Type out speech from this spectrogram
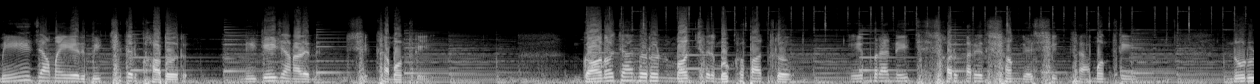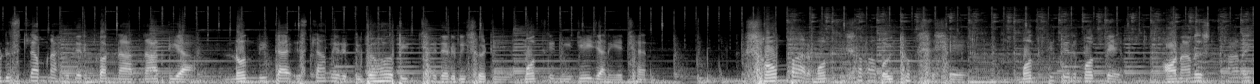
মেয়ে জামাইয়ের বিচ্ছেদের খবর নিজেই জানালেন শিক্ষামন্ত্রী। গণজাগরণ মঞ্চের মুখপাত্র ইমরানিজ সরকারের সঙ্গে শিক্ষামন্ত্রী নুরুল ইসলাম নাহিদের কন্যা নাদিয়া নন্দিতা ইসলামের বিবাহ বিচ্ছেদের বিষয়টি মন্ত্রী নিজেই জানিয়েছেন। সোমবার মন্ত্রিসভা বৈঠক শেষে মন্ত্রীদের মধ্যে অনানুষ্ঠানিক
